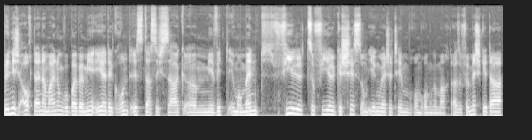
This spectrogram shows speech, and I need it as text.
bin ich auch deiner Meinung, wobei bei mir eher der Grund ist, dass ich sage, ähm, mir wird im Moment viel zu viel Geschiss um irgendwelche Themen rumrum gemacht. Also für mich geht da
